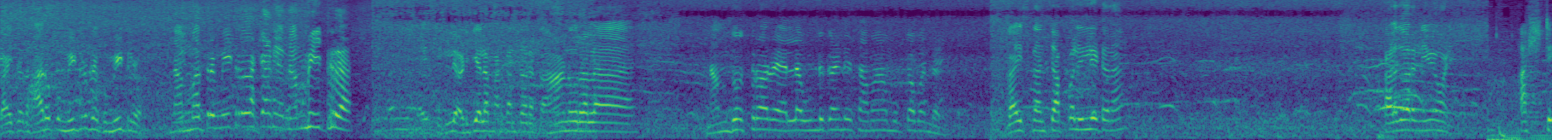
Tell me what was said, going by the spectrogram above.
ಗಾಯ್ಸ್ ಅದು ಹಾರಕ್ಕೂ ಮೀಟ್ರ್ ಬೇಕು ಮೀಟ್ರ್. ನಮ್ಮ ಹತ್ರ ಮೀಟ್ರ್ ಅಲ್ಲ ಕಣೆ ನಮ್ಮ ಮೀಟ್ರ್. ಇಲ್ಲಿ ಅಡಿಗೆ ಎಲ್ಲ ಮಾಡ್ಕೊಂತಾರ ಕಾಣೂರಲ್ಲ. ನಮ್ಮ ದೋಸ್ತರು ಅವ್ರು ಎಲ್ಲ ಉಂಡ್ಕಂಡು ಸಮ ಮುಕ್ಕ ಬಂದರು ಗೈಸ್ ನನ್ನ ಚಪ್ಪಲ್ ಇಲ್ಲಿಟ್ಟನ? ಕಳೆದವರ ನೀವೇ ಮಾಡಿ ಅಷ್ಟೇ.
